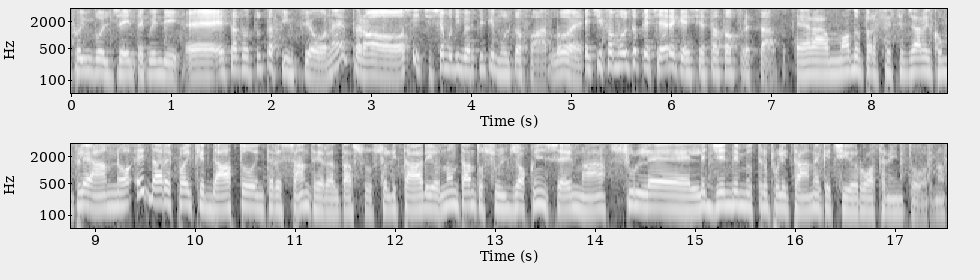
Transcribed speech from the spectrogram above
coinvolgente, quindi eh, è stata tutta finzione, però sì, ci siamo divertiti molto a farlo eh, e ci fa molto piacere che sia stato apprezzato apprezzato. Era un modo per festeggiare il compleanno e dare qualche dato interessante in realtà su Solitario, non tanto sul gioco in sé, ma sulle leggende metropolitane che ci ruotano intorno.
